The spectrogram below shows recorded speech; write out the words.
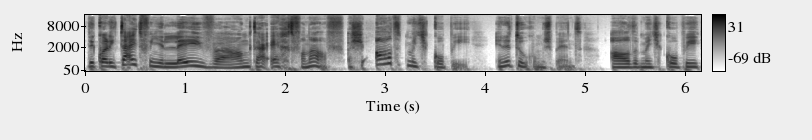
de kwaliteit van je leven hangt daar echt vanaf. Als je altijd met je koppie in de toekomst bent, altijd met je koppie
